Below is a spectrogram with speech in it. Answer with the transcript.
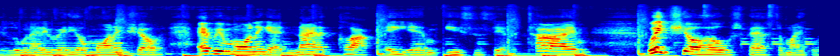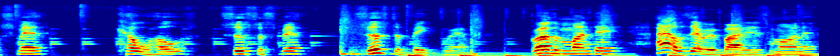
the Illuminati Radio Morning Show, every morning at 9 o'clock a.m. Eastern Standard Time, with your host, Pastor Michael Smith, co host, Sister Smith, Sister Big Brim, Brother Monday. How's everybody this morning?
